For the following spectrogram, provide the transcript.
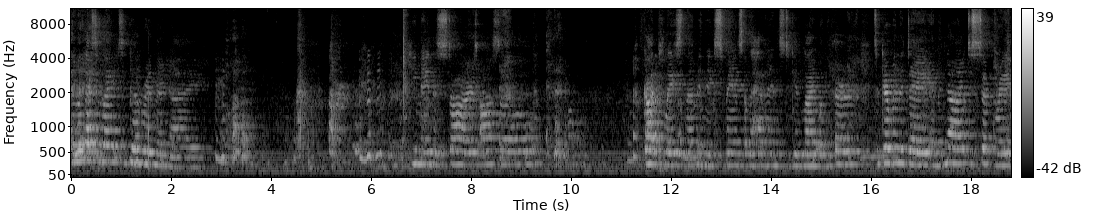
and the lesser light to govern the night. He made the stars also. God placed them in the expanse of the heavens to give light on the earth, to govern the day and the night, to separate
